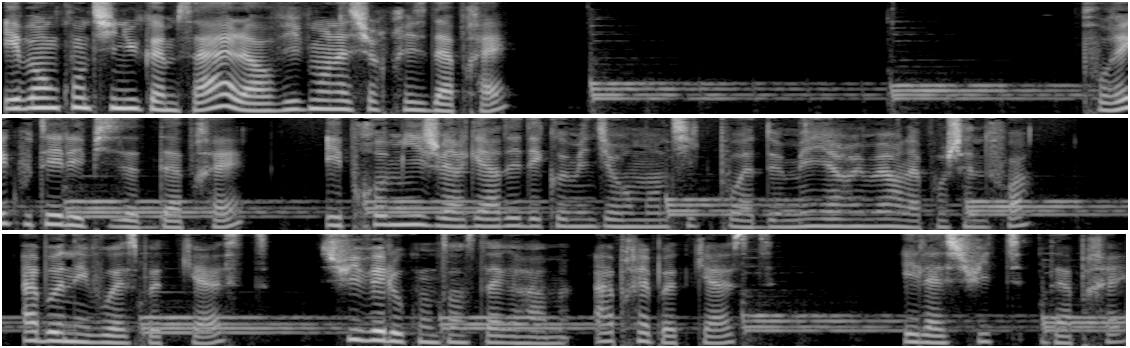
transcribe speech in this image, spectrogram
Et ben on continue comme ça, alors vivement la surprise d'après. Pour écouter l'épisode d'après, et promis, je vais regarder des comédies romantiques pour être de meilleure humeur la prochaine fois, abonnez-vous à ce podcast, suivez le compte Instagram après podcast, et la suite d'après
